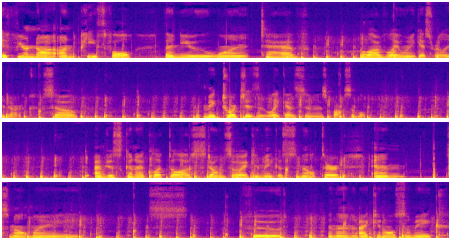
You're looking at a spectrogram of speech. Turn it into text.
if you're not on peaceful, then you want to have a lot of light when it gets really dark. So make torches like as soon as possible. I'm just gonna collect a lot of stone so I can make a smelter and smelt my food, and then I can also make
